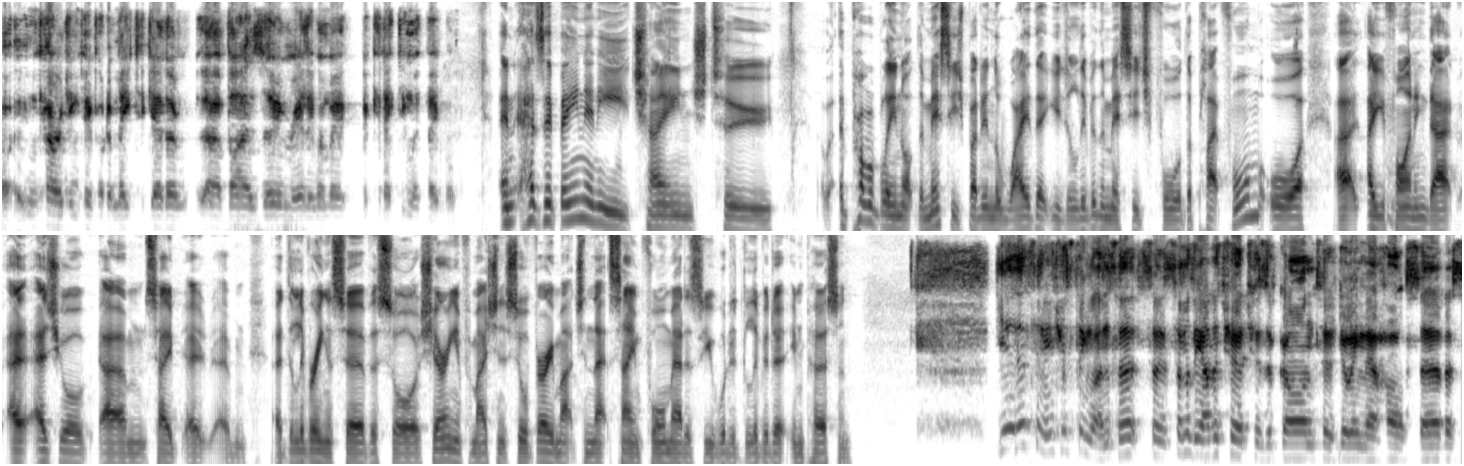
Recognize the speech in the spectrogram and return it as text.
uh, encouraging people to meet together uh, via Zoom, really, when we're connecting with people. And has there been any change to probably not the message, but in the way that you deliver the message for the platform, or uh, are you finding that as you're, um, say, uh, um, uh, delivering a service or sharing information, it's still very much in that same format as you would have delivered it in person? Yeah, that's an interesting one. So, so some of the other churches have gone to doing their whole service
